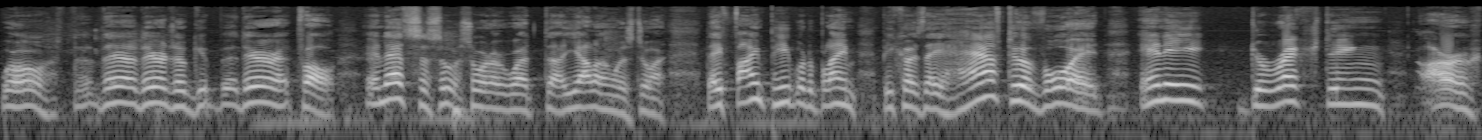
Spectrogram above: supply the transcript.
well, they're they're they're at fault. And that's the sort of what uh, Yellen was doing. They find people to blame because they have to avoid any directing our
